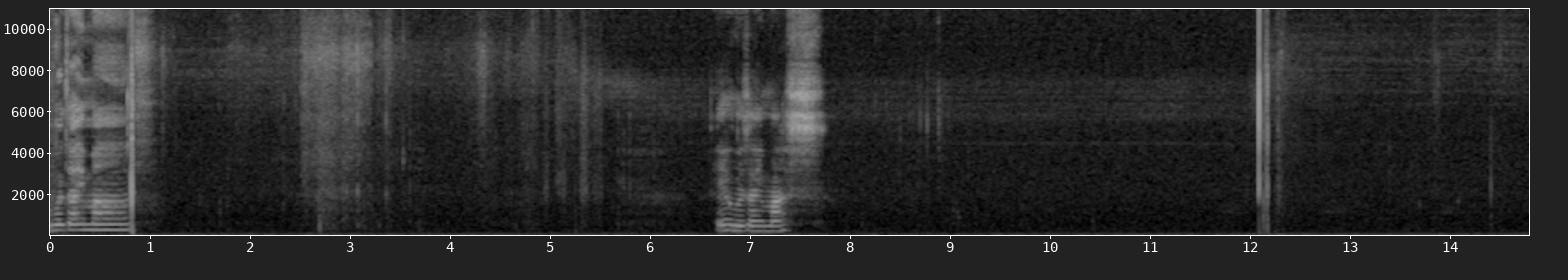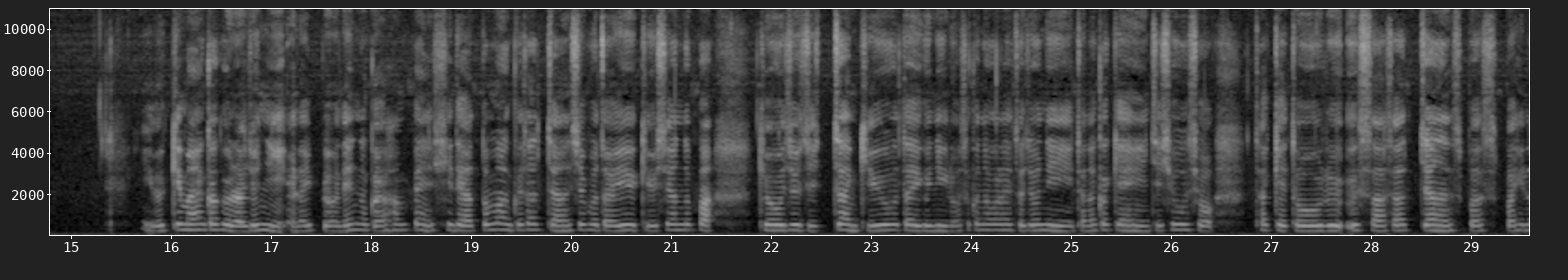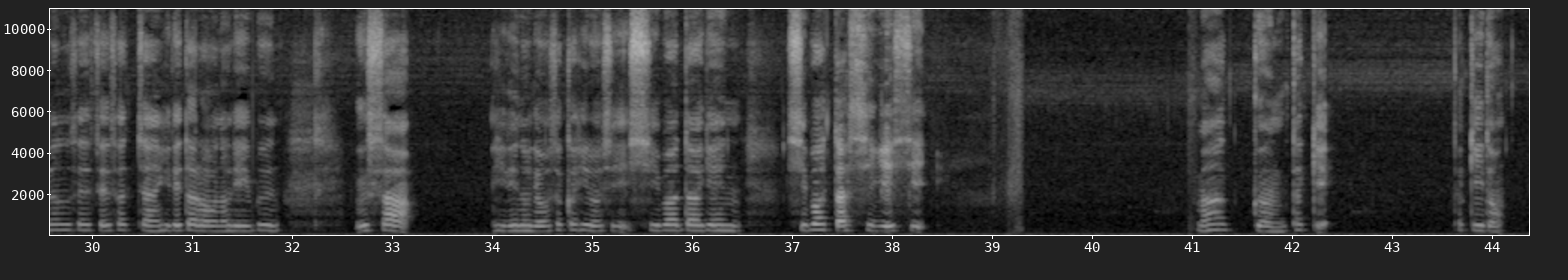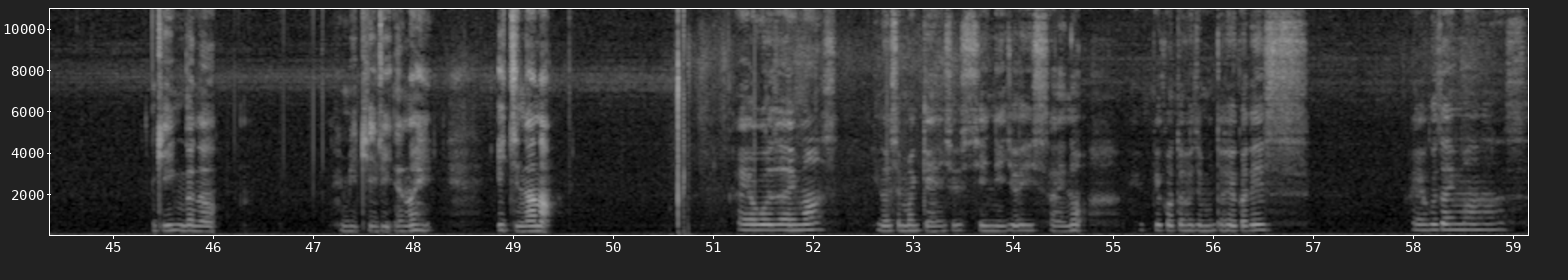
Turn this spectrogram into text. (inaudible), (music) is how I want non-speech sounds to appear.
ようございます。おはようございます。いぶき前かぐらジョニー、あら一票、れんのかよ、はんぺん、しで、アットマーク、さっちゃん、しぶた、ゆうきゅ、うしパン、教授、じっちゃん、きゅうたいぐにいる、お魚がらしたジョニー、田中健一、少々、たけ、とおる、うさ、さっちゃん、スパスパ、ひろの先生、さっちゃん、ひで太郎、のりぶん、うさ、ひでのり、大阪ひろし、柴田源、柴田茂し、マー君、たけ、たけどん、銀河の踏切717おはようございます。広島県出身21歳のゆっぴこと藤本冬香です。おはようございます。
